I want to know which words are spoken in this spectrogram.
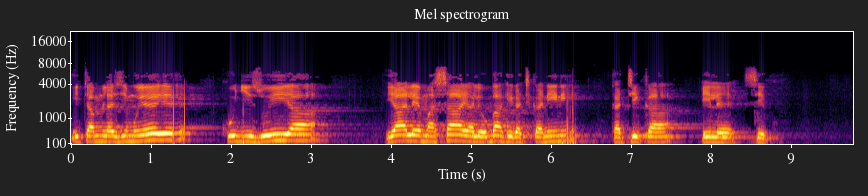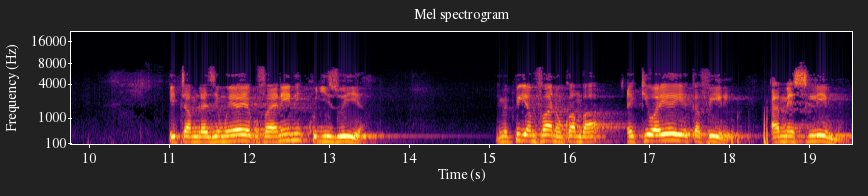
Itamlazimu yeye kujizuia yale masaa yaliyobaki katika nini? Katika ile siku. Itamlazimu yeye kufanya nini? Kujizuia. Nimepiga mfano kwamba ikiwa yeye kafiri ameslimu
